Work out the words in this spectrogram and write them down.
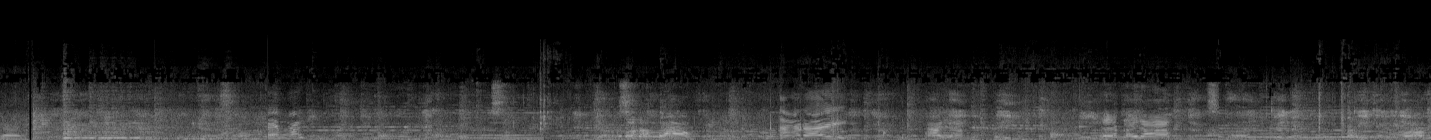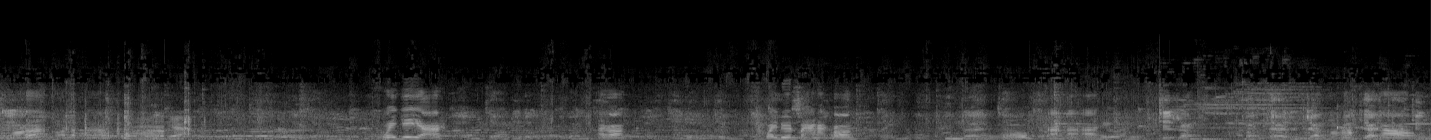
Rồi. Em đấy Có đọc không? Ăn ở đây ai vậy? Em này là đó đó, dạ. Quay gì vậy? Hả con? Quay đường mạng hả con? Ồ, à, à, à, hiểu rồi hiểu chữa răng bàn chải đánh răng đó bàn chả chải không chân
